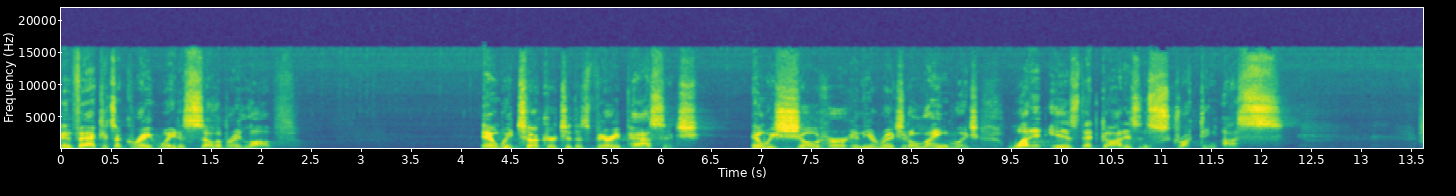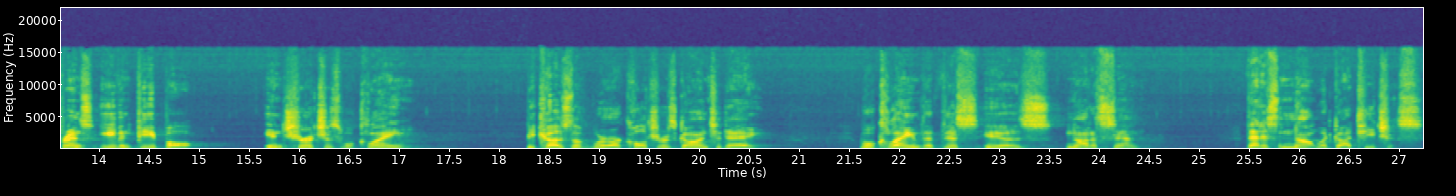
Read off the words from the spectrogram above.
In fact, it's a great way to celebrate love. And we took her to this very passage and we showed her in the original language what it is that God is instructing us. Friends, even people in churches will claim, because of where our culture has gone today, will claim that this is not a sin. That is not what God teaches.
